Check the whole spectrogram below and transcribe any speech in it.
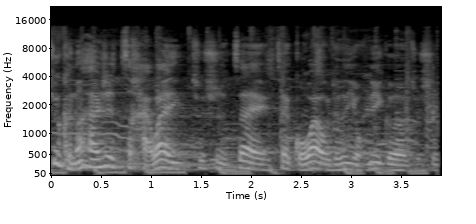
就可能还是在海外，就是在在国外，我觉得有那个就是，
